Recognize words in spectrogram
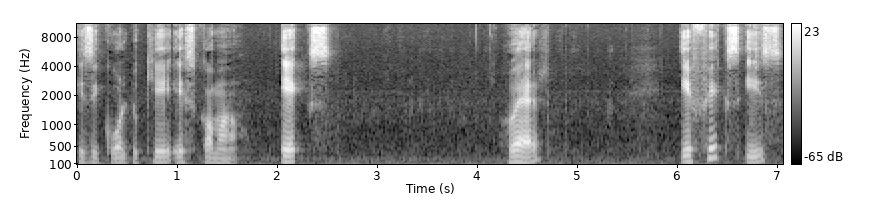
is equal to k s comma x where f x is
